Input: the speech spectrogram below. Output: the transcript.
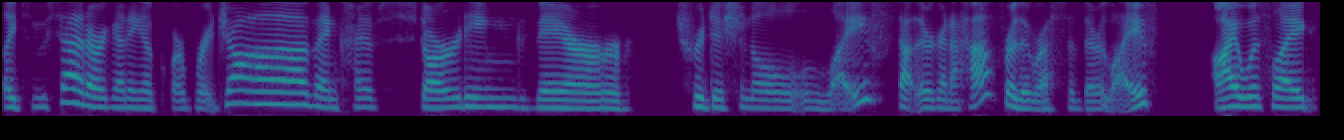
like you said, are getting a corporate job and kind of starting their traditional life that they're going to have for the rest of their life. I was like,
